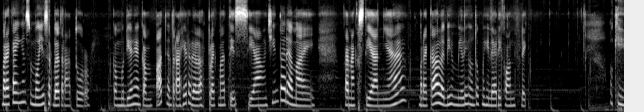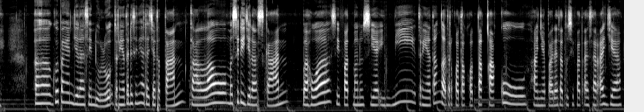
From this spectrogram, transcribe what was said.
Mereka ingin semuanya serba teratur. Kemudian yang keempat, yang terakhir adalah plekmatis yang cinta damai. Karena kesetiaannya, mereka lebih memilih untuk menghindari konflik. Oke, uh, gue pengen jelasin dulu. Ternyata di sini ada catatan kalau mesti dijelaskan bahwa sifat manusia ini ternyata nggak terkotak-kotak kaku hanya pada satu sifat asar aja.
